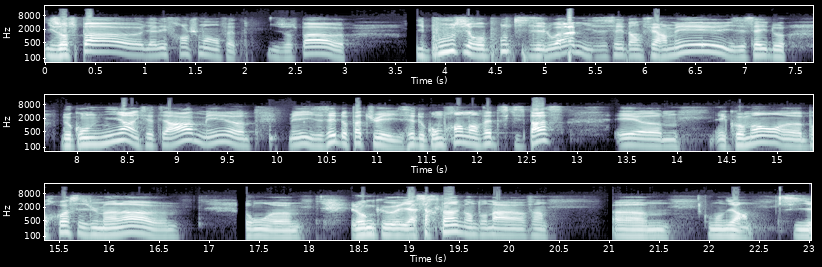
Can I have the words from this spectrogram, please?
ils osent pas euh, y aller franchement en fait. Ils osent pas. euh, ils poussent, ils repoussent, ils éloignent, ils essayent d'enfermer, ils essayent de, de contenir, etc. Mais euh, mais ils essayent de pas tuer. Ils essayent de comprendre en fait ce qui se passe et euh, et comment, euh, pourquoi ces humains-là sont. euh, et donc il y a certains quand on a, enfin, comment dire, si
